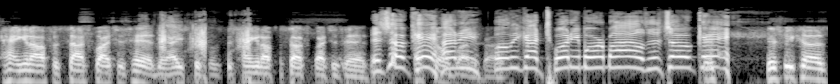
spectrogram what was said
Hanging off of Sasquatch's head. The icicles just hanging off of Sasquatch's head. It's okay, That's honey. brother. Well, we got 20 more miles. It's okay. just because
